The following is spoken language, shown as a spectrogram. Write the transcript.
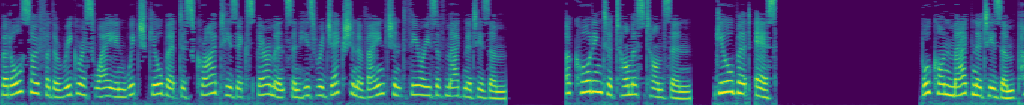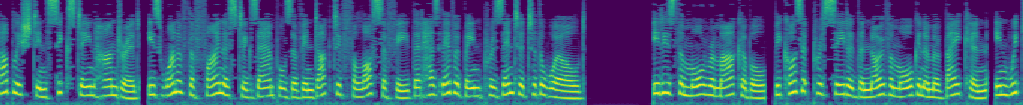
but also for the rigorous way in which Gilbert described his experiments and his rejection of ancient theories of magnetism. According to Thomas Thomson, Gilbert's book on magnetism published in 1600, is one of the finest examples of inductive philosophy that has ever been presented to the world. It is the more remarkable, because it preceded the Novum Organum of Bacon, in which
